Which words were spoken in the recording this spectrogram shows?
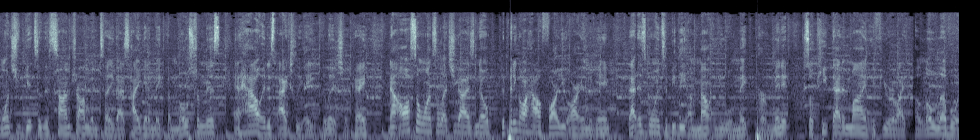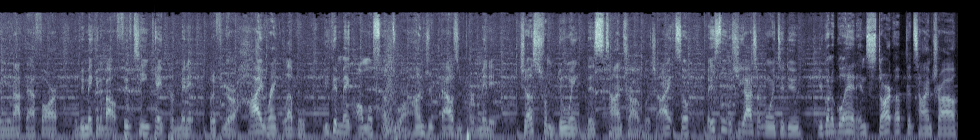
once you get to this time trial. I'm going to tell you guys how you're going to make the most from this and how it is actually a glitch okay. Now I also want to let you guys know depending on how far you are in the game that is going to be the amount you will make per minute so keep that in mind if you're like a low level and you're not that far, you'll be making about 15k per minute. But if you're a high rank level, you can make almost up to 100,000 per minute just from doing this time trial glitch all right? So basically what you guys are going to do you're going to go ahead and start up the time trial.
